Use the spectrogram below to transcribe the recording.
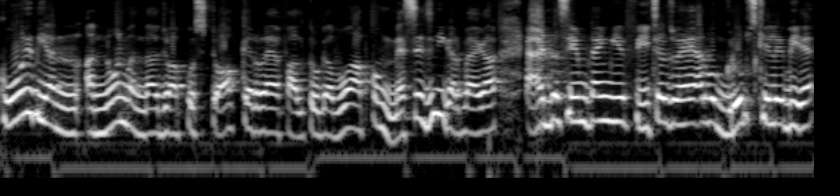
कोई भी अननोन बंदा जो आपको स्टॉक कर रहा है फालतू का, वो आपको मैसेज नहीं कर पाएगा। एट द सेम टाइम ये फीचर जो है यार, वो ग्रुप्स के लिए भी है,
